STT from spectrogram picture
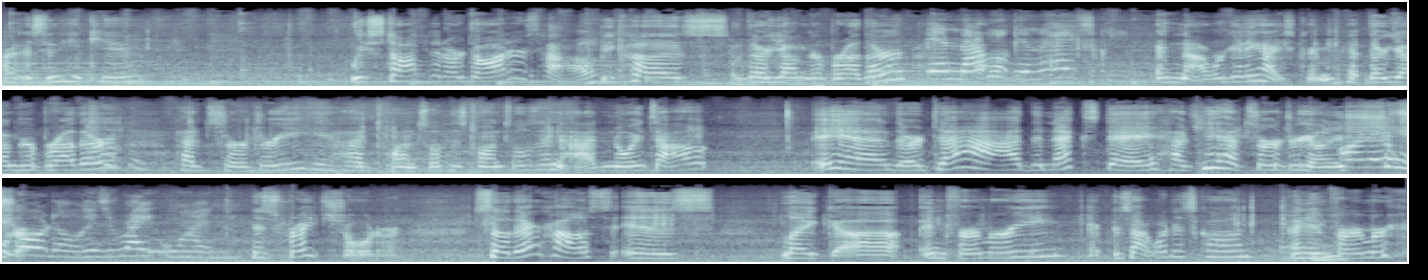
Right, isn't he cute? We stopped at our daughter's house because their younger brother, And now we're getting ice cream. and now we're getting ice cream. Their younger brother had surgery. He had tonsil, his tonsils and adenoids out. And their dad, the next day, had he had surgery on his On his shoulder, shoulder, his right one. his right shoulder. So their house is like uh, infirmary. Is that what it's called? An infirmary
